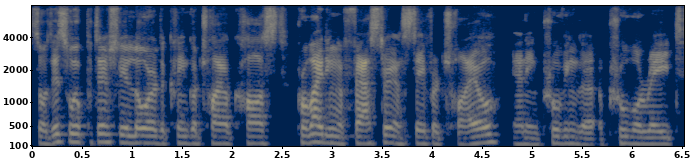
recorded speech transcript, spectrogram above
So this will potentially lower the clinical trial cost, providing a faster and safer trial and improving the approval rate,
